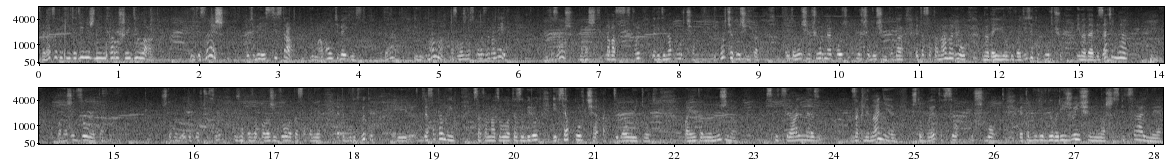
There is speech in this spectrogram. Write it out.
творятся какие-то денежные нехорошие дела. И ты знаешь, у тебя есть сестра, и мама у тебя есть. Да, и мама, возможно, скоро заболеет. И ты знаешь, на, ваш, на вас с сестрой наведена порча. И порча, доченька, это очень черная порча, порча, доченька, да. Это сатана навел, надо ее выводить, эту порчу. И надо обязательно положить золото. Чтобы эту порчу снять, нужно положить золото сатане. Это будет выкуп и для сатаны. Сатана золото заберет, и вся порча от тебя уйдет. Поэтому нужно специальное заклинание, чтобы это все ушло. Это будут говорить женщины наши специальные,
